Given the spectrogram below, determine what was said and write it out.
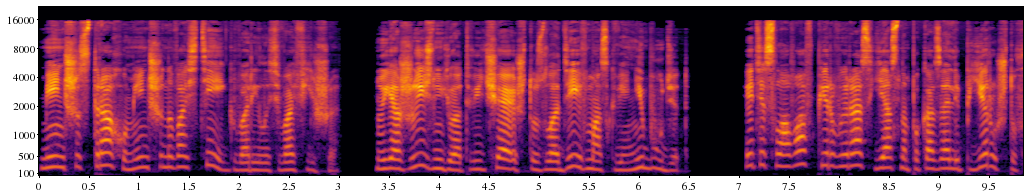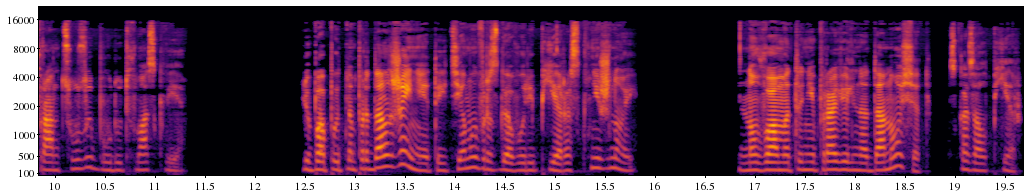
«Меньше страху, меньше новостей», — говорилось в афише, «но я жизнью отвечаю, что злодей в Москве не будет». Эти слова в первый раз ясно показали Пьеру, что французы будут в Москве. Любопытно продолжение этой темы в разговоре Пьера с княжной. «Но вам это неправильно доносят», — сказал Пьер.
